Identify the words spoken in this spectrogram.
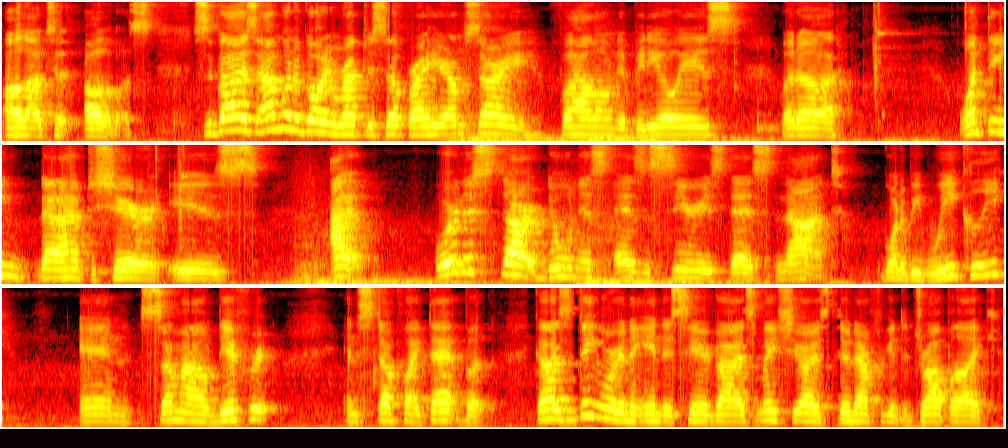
all out to all of us. So, guys, I'm going to go ahead and wrap this up right here. I'm sorry for how long the video is. But, uh, one thing that I have to share is I we're gonna start doing this as a series that's not going to be weekly and somehow different and stuff like that. But guys, I think we're gonna end this here, guys. Make sure you guys do not forget to drop a like,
